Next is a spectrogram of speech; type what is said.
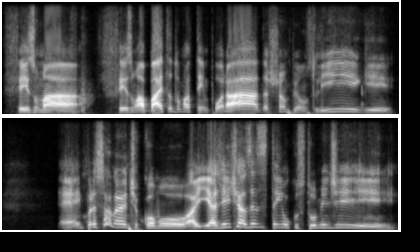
fez uma fez uma baita de uma temporada, Champions League. É impressionante como e a gente às vezes tem o costume de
